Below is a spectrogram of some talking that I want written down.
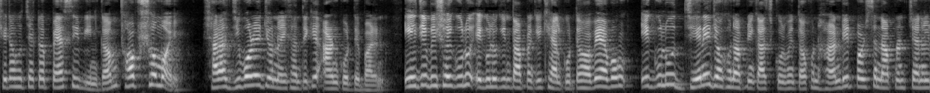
সেটা হচ্ছে একটা প্যাসিভ ইনকাম সব সময়, সারা জীবনের জন্য এখান থেকে আর্ন করতে পারেন। এই যে বিষয়গুলো, এগুলো কিন্তু আপনাকে খেয়াল করতে হবে এবং এগুলো জেনে যখন আপনি কাজ করবেন, তখন হান্ড্রেড পার্সেন্ট আপনার চ্যানেল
